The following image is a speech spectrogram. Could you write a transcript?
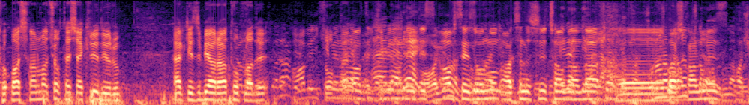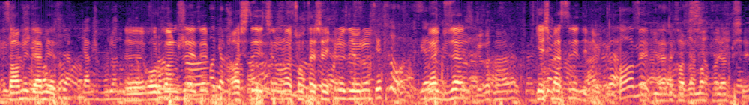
to- başkanıma çok teşekkür ediyorum. Herkesi bir araya topladı. Abi 2016-2017 av sezonunun açılışını Çaldıran'da e, başkanımız Sami Demir e, organize edip açtığı için ona çok teşekkür ediyoruz. Ve güzel geçmesini diliyorum. Amin. kazanmak güzel bir şey.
